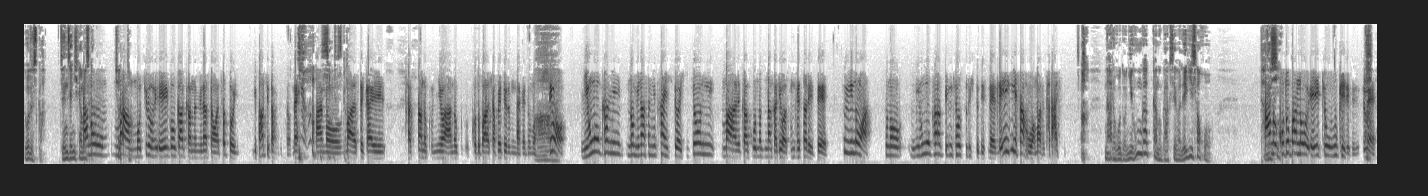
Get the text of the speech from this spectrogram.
どうですか？全然違いますか？あの、まあ、もちろん英語学科の皆さんはちょっと威張ってたんで すよね。あの、まあ、世界、たくさんの国はあの言葉を喋ってるんだけども、でも、日本語管理の皆さんに対しては非常に、まあ、学校の中では尊敬されて、というのは、その日本語から勉強する人ですね、礼儀作法はまず正しい。あ、なるほど。日本学科の学生は礼儀作法。あの言葉の影響を受けてですね、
